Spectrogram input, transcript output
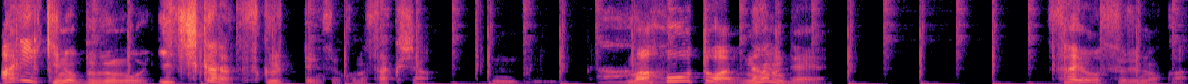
ありきの部分を一から作ってんですよこの作者。うん魔法とは何で作用するのか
